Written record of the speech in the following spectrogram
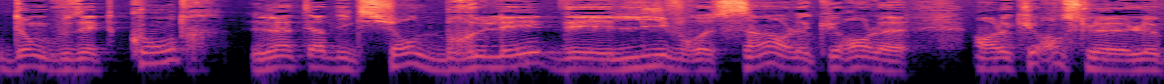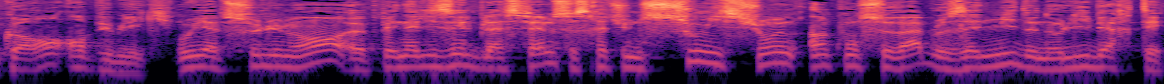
Donc vous êtes contre l'interdiction de brûler des livres saints, en l'occurrence le, Coran, en public Oui, absolument. Euh, pénaliser le blasphème, ce serait une soumission inconcevable aux ennemis de nos libertés.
